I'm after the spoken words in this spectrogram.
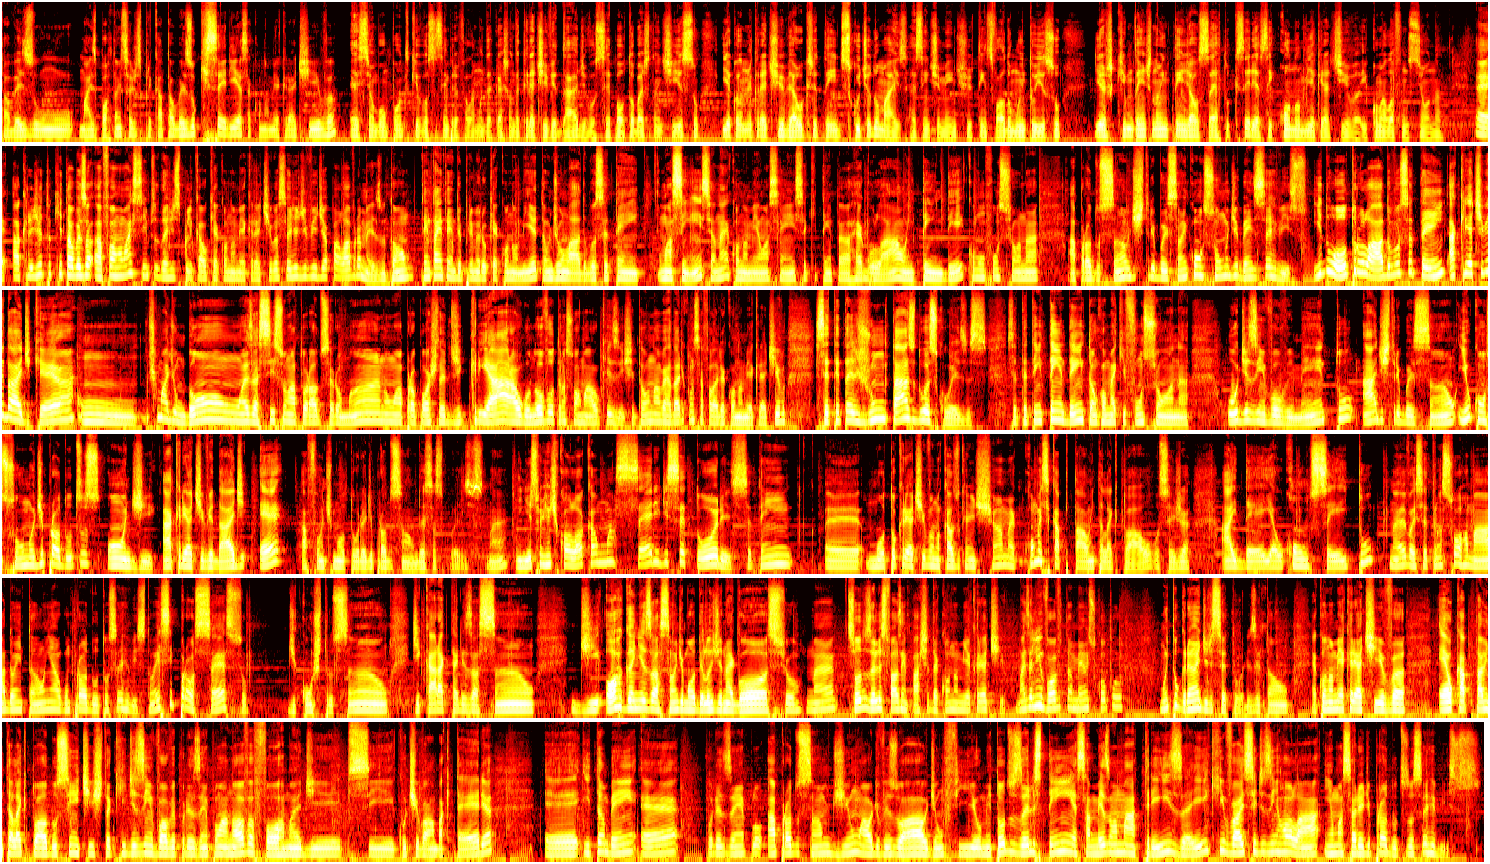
Talvez o mais importante seja explicar talvez o que seria essa economia criativa. Esse é um bom ponto que você sempre fala muito da questão da criatividade, você pautou bastante isso, e a economia criativa é algo que se tem discutido mais recentemente, tem se falado muito isso, e acho que muita gente não entende ao certo o que seria essa economia criativa e como ela funciona. É, acredito que talvez a forma mais simples da gente explicar o que é economia criativa seja dividir a palavra mesmo. Então, tentar entender primeiro o que é economia. Então, de um lado, você tem uma ciência, né? Economia é uma ciência que tenta regular ou entender como funciona a produção, distribuição e consumo de bens e serviços. E do outro lado, você tem a criatividade, que é um, vamos chamar de um dom, um exercício natural do ser humano, uma proposta de criar algo novo ou transformar algo que existe. Então, na verdade, quando você fala de economia criativa, você tenta juntar as duas coisas. Você tenta entender, então, como é que funciona o desenvolvimento, a distribuição e o consumo de produtos onde a criatividade é a fonte motora de produção dessas coisas, né? E nisso a gente coloca uma série de setores. Você tem é, motor criativo, no caso que a gente chama, é como esse capital intelectual, ou seja, a ideia, o conceito, né, vai ser transformado então em algum produto ou serviço. Então esse processo de construção, de caracterização, de organização de modelos de negócio, né? Todos eles fazem parte da economia criativa. Mas ele envolve também um escopo muito grande de setores. Então, economia criativa é o capital intelectual do cientista que desenvolve, por exemplo, uma nova forma de se cultivar uma bactéria. É, e também é por exemplo, a produção de um audiovisual, de um filme, todos eles têm essa mesma matriz aí que vai se desenrolar em uma série de produtos ou serviços.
